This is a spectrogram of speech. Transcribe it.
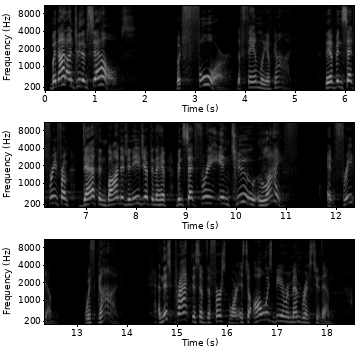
but not unto themselves, but for the family of God. They have been set free from death and bondage in Egypt, and they have been set free into life and freedom with God. And this practice of the firstborn is to always be a remembrance to them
